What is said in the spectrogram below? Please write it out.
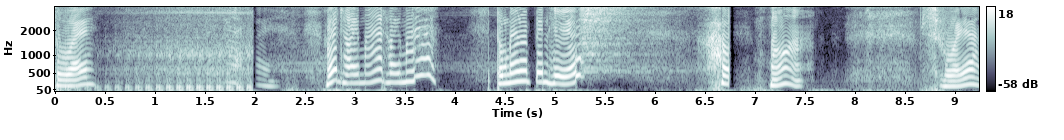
สวย เฮ้ ยถอยมาถอยมา ตรงนั้นมันเป็นเหวอ๋อสวยอะ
